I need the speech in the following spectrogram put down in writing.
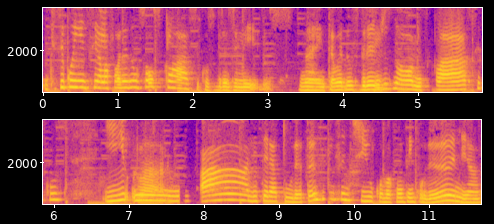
o que se conhecia lá fora eram só os clássicos brasileiros, né? Então é dos grandes Sim. nomes clássicos e claro. o, a literatura, tanto infantil como a contemporânea,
